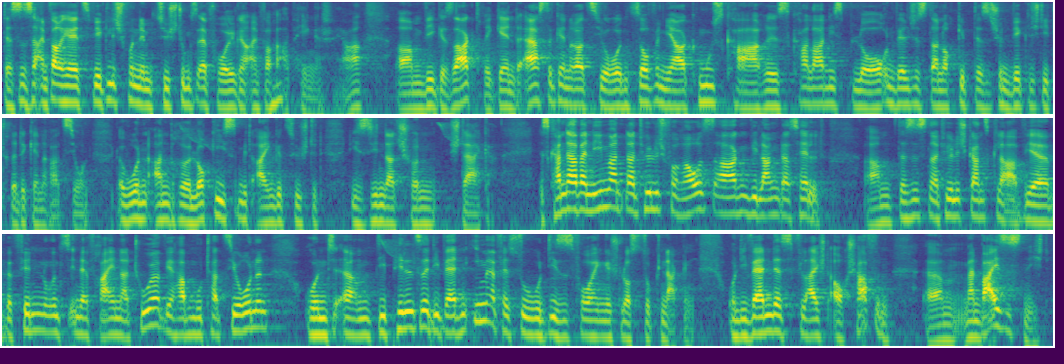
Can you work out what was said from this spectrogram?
Das ist einfach jetzt wirklich von dem Züchtungserfolge einfach abhängig. Ja. Ähm, wie gesagt, Regent erste Generation, Sauvignac, Muscaris, Caladis Blanc und welches da noch gibt, das ist schon wirklich die dritte Generation. Da wurden andere Lokis mit eingezüchtet, die sind dann schon stärker. Es kann da aber niemand natürlich voraussagen, wie lange das hält. Ähm, das ist natürlich ganz klar. Wir befinden uns in der freien Natur, wir haben Mutationen und ähm, die Pilze, die werden immer versuchen, dieses Vorhängeschloss zu knacken. Und die werden das vielleicht auch schaffen. Ähm, man weiß es nicht.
